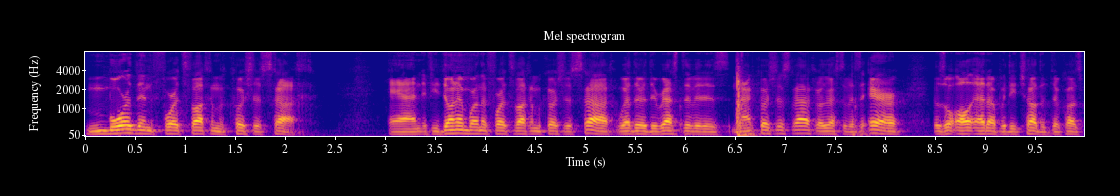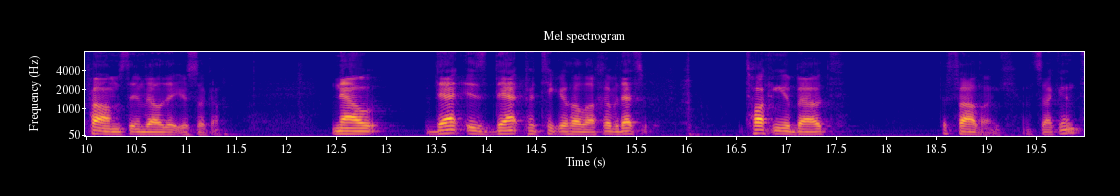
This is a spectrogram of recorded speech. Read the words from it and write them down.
more than four tefachim of kosher schach. And if you don't have more than four tefachim of kosher schach, whether the rest of it is not kosher schach or the rest of it is air, those will all add up with each other to cause problems to invalidate your sukkah. Now, that is that particular halacha, but that's talking about the following. One second,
